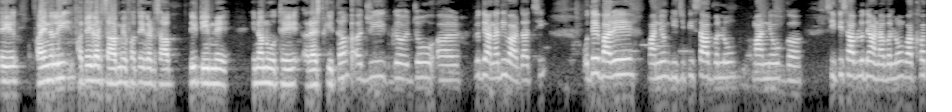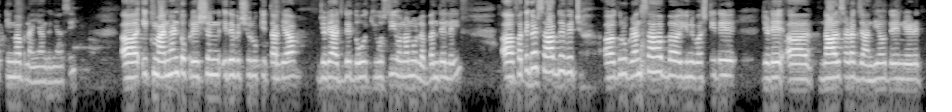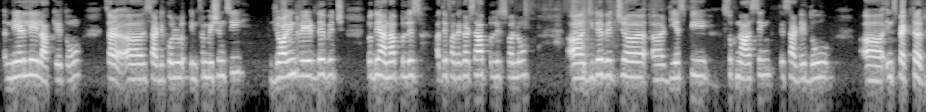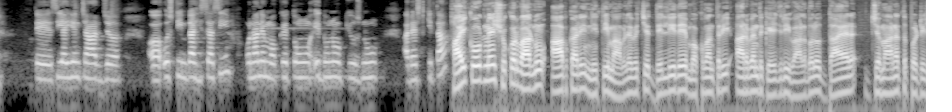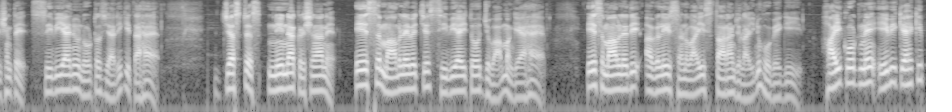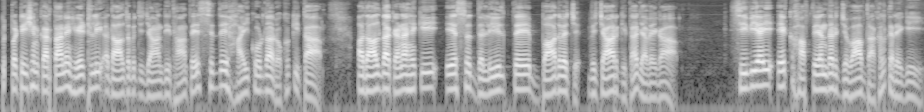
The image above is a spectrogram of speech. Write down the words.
ਤੇ ਫਾਈਨਲੀ ਫਤਿਹਗੜ੍ਹ ਸਾਹਿਬ ਮੇ ਫਤਿਹਗੜ੍ਹ ਸਾਹਿਬ ਦੀ ਟੀਮ ਨੇ ਇਹਨਾਂ ਨੂੰ ਉੱਥੇ ਅਰੈਸਟ ਕੀਤਾ। ਜੀ ਜੋ ਲੁਧਿਆਣਾ ਦੀ ਵਾਰਦਾਤ ਸੀ, ਉਹਦੇ ਬਾਰੇ ਮਾਨਯੋਗ ਡੀਜੀਪੀ ਸਾਹਿਬ ਵੱਲੋਂ, ਮਾਨਯੋਗ ਸੀਪੀ ਸਾਹਿਬ ਲੁਧਿਆਣਾ ਵੱਲੋਂ ਵੱਖ-ਵੱਖ ਟੀਮਾਂ ਬਣਾਈਆਂ ਗਈਆਂ ਸੀ। ਇੱਕ ਮੈਨਹੰਟ ਆਪਰੇਸ਼ਨ ਇਹਦੇ ਵਿੱਚ ਸ਼ੁਰੂ ਕੀਤਾ ਗਿਆ, ਜਿਹੜੇ ਅੱਜ ਦੇ ਦੋ ਅਕਿਊਜ਼ ਸੀ, ਉਹਨਾਂ ਨੂੰ ਲੱਭਣ ਦੇ ਲਈ। ਫਤਿਹਗੜ੍ਹ ਸਾਹਿਬ ਦੇ ਵਿੱਚ ਗੁਰੂ ਗ੍ਰੰਥ ਸਾਹਿਬ ਯੂਨੀਵਰਸਿਟੀ ਦੇ ਜਿਹੜੇ ਨਾਲ ਸੜਕ ਜਾਂਦੀ ਹੈ, ਉਹਦੇ ਨੇੜੇ, ਨੇੜਲੇ ਇਲਾਕੇ ਤੋਂ ਸਾਡੇ ਕੋਲ ਇਨਫੋਰਮੇਸ਼ਨ ਸੀ ਜੁਆਇੰਟ ਰੇਡ ਦੇ ਵਿੱਚ ਲੁਧਿਆਣਾ ਪੁਲਿਸ ਅਤੇ ਫਤਿਹਗੜ੍ਹ ਸਾਹਿਬ ਪੁਲਿਸ ਵੱਲੋਂ ਜਿਹਦੇ ਵਿੱਚ ਡੀਐਸਪੀ ਸੁਖਨਾਥ ਸਿੰਘ ਤੇ ਸਾਡੇ ਦੋ ਅ, ਇੰਸਪੈਕਟਰ ਤੇ ਸੀਆਈ ਇੰਚਾਰਜ ਉਸ ਟੀਮ ਦਾ ਹਿੱਸਾ ਸੀ। ਉਹਨਾਂ ਨੇ ਮੌਕੇ ਤੋਂ ਇਹ ਦੋਨੋਂ ਅਕਿਊਜ਼ ਨੂੰ ਅਰੈਸਟ ਕੀਤਾ। ਹਾਈ ਕੋਰਟ ਨੇ ਸ਼ੁੱਕਰਵਾਰ ਨੂੰ ਆਬਕਾਰੀ ਨੀਤੀ ਮਾਮਲੇ ਵਿੱਚ ਦਿੱਲੀ ਦੇ ਮੁੱਖ ਮੰਤਰੀ ਅਰਵਿੰਦ ਕੇਜਰੀਵਾਲ ਵੱਲੋਂ ਦਾਇਰ ਜ਼ਮਾਨਤ ਪਟੀਸ਼ਨ ਤੇ ਸੀਬੀਆਈ ਨੂੰ ਨੋਟਿਸ ਜਾਰੀ ਕੀਤਾ ਹੈ। ਜਸਟਿਸ ਨੀਨਾ ਕ੍ਰਿਸ਼ਨਾ ਨੇ ਇਸ ਮਾਮਲੇ ਵਿੱਚ ਸੀਬੀਆਈ ਤੋਂ ਜਵਾਬ ਮੰਗਿਆ ਹੈ। ਇਸ ਮਾਮਲੇ ਦੀ ਅਗਲੀ ਸੁਣਵਾਈ 17 ਜੁਲਾਈ ਨੂੰ ਹੋਵੇਗੀ। ਹਾਈ ਕੋਰਟ ਨੇ ਇਹ ਵੀ ਕਿਹਾ ਕਿ ਪਟੀਸ਼ਨਕਰਤਾ ਨੇ ਹੇਠਲੀ ਅਦਾਲਤ ਵਿੱਚ ਜਾਣ ਦੀ ਥਾਂ ਤੇ ਸਿੱਧੇ ਹਾਈ ਕੋਰਟ ਦਾ ਰੁਖ ਕੀਤਾ। ਅਦਾਲਤ ਦਾ ਕਹਿਣਾ ਹੈ ਕਿ ਇਸ ਦਲੀਲ ਤੇ ਬਾਅਦ ਵਿੱਚ ਵਿਚਾਰ ਕੀਤਾ ਜਾਵੇਗਾ। ਸੀਬੀਆਈ ਇੱਕ ਹਫ਼ਤੇ ਅੰਦਰ ਜਵਾਬ ਦਾਖਲ ਕਰੇਗੀ।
